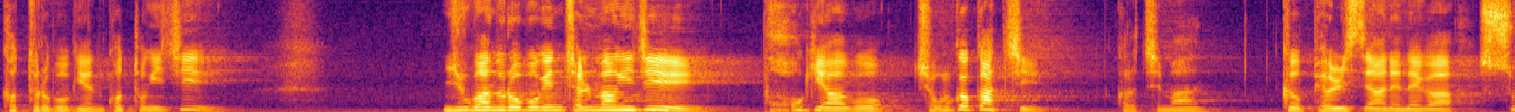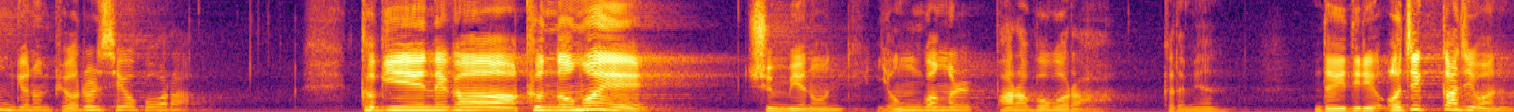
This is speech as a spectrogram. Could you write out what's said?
겉으로 보기엔 고통이지 육안으로 보기엔 절망이지 포기하고 죽을 것 같지. 그렇지만 그 별세 안에 내가 숨겨놓은 별을 세워보아라. 거기에 내가 그 너머에 준비해 놓은 영광을 바라보거라. 그러면 너희들이 어제까지와는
